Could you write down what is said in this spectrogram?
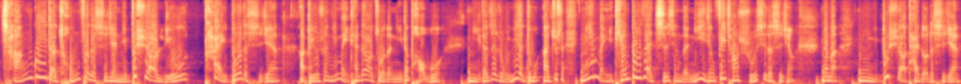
常规的重复的事件，你不需要留太多的时间啊。比如说，你每天都要做的，你的跑步，你的这种阅读啊，就是你每天都在执行的，你已经非常熟悉的事情，那么你不需要太多的时间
